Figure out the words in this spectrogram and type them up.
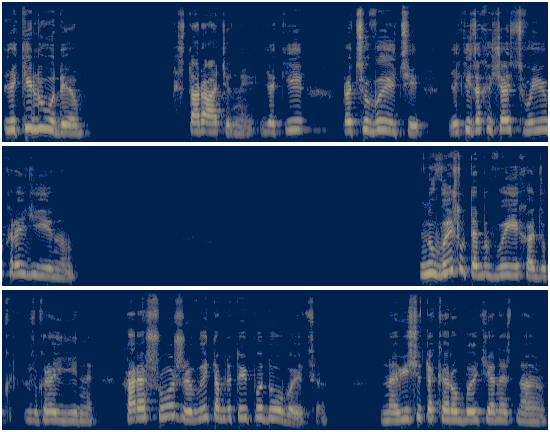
які люди старательні, які працьовиті, які захищають свою країну. Ну, вийшло тебе виїхати з України. Хорошо, живи там, де тобі подобається. Навіщо таке робити, я не знаю.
